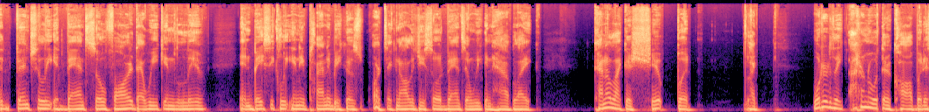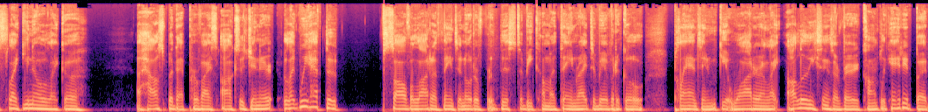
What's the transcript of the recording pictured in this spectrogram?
eventually advance so far that we can live in basically any planet because our technology is so advanced and we can have like kind of like a ship, but like what are they? I don't know what they're called, but it's like you know like a a house, but that provides oxygen. Like we have to solve a lot of things in order for this to become a thing, right? To be able to go plant and get water and like all of these things are very complicated. But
